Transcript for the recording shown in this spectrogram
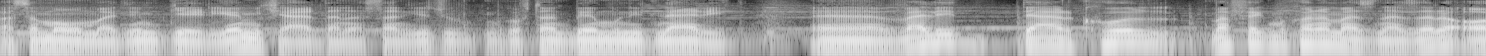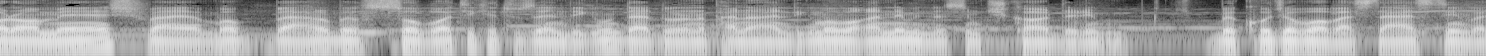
اصلا ما اومدیم گریه می‌کردن اصلا یه جور می‌گفتن بمونید نرید. ولی در کل من فکر می‌کنم از نظر آرامش و ما به هر به ثباتی که تو زندگیمون در دوران پناهندگی ما واقعا نمی‌دونستیم چی کار داریم به کجا وابسته هستیم و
